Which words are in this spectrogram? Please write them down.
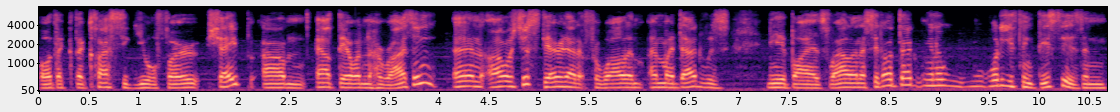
or the, the classic UFO shape um, out there on the horizon. And I was just staring at it for a while, and, and my dad was nearby as well. And I said, "Oh, Dad, you know, what do you think this is?" And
